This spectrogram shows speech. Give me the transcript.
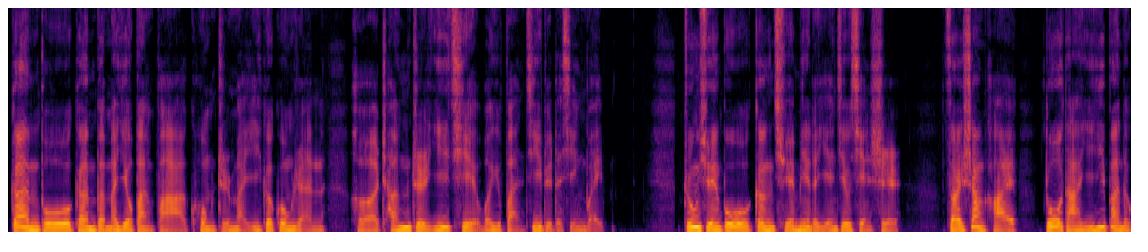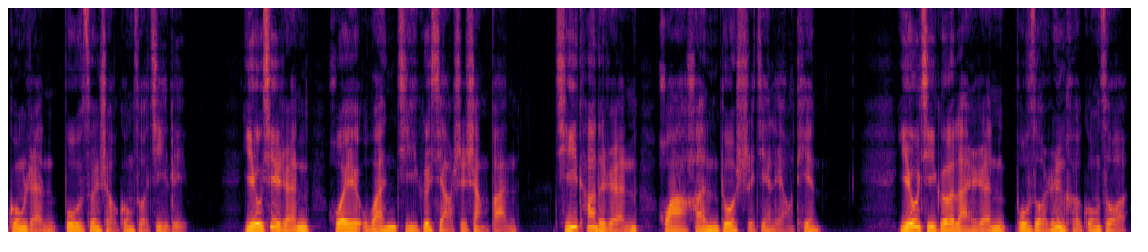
干部根本没有办法控制每一个工人和惩治一切违反纪律的行为。中宣部更全面的研究显示，在上海，多达一半的工人不遵守工作纪律。有些人会晚几个小时上班，其他的人花很多时间聊天。有几个懒人不做任何工作，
